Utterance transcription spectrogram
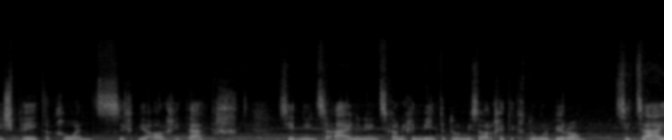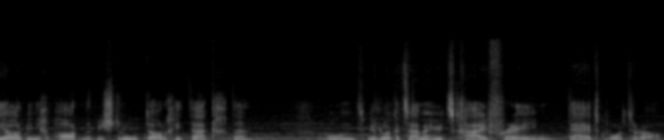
ist Peter Kunz, ich bin Architekt. Seit 1991 habe ich in Winterthur mein Architekturbüro. Seit zehn Jahren bin ich Partner bei Struth Architekten und wir schauen zusammen heute Skyframe, den Headquarter, an.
